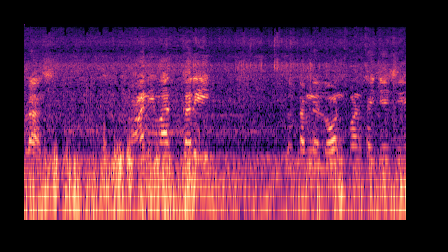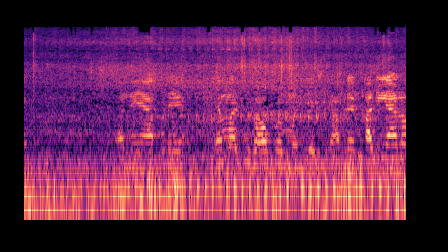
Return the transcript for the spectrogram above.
પ્લસ આની વાત કરી તો તમને લોન પણ થઈ જશે. અને આપણે એમઆરપી ભાવ પણ મળી જશે. આપણે ખાલી આનો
